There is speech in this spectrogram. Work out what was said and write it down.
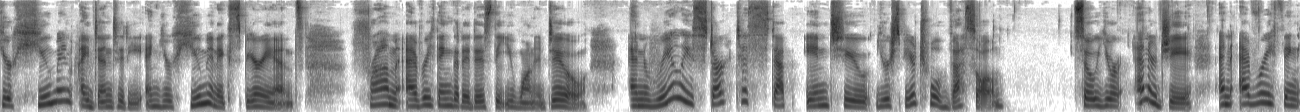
your human identity and your human experience from everything that it is that you want to do, and really start to step into your spiritual vessel. So, your energy and everything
